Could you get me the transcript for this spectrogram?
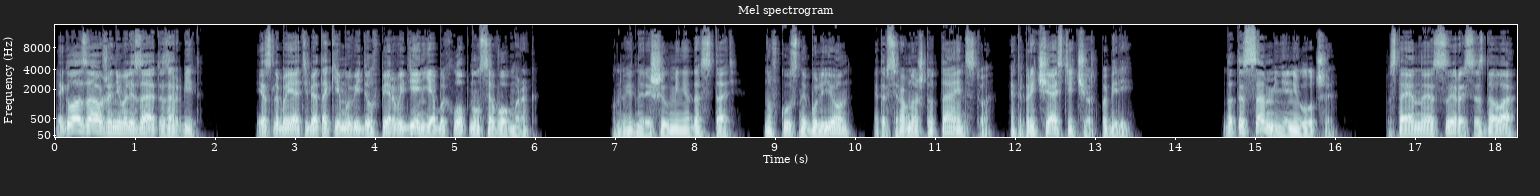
и глаза уже не вылезают из орбит. Если бы я тебя таким увидел в первый день, я бы хлопнулся в обморок. Он, видно, решил меня достать, но вкусный бульон – это все равно, что таинство, это причастие, черт побери. Да ты сам меня не лучше. Постоянная сырость создала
